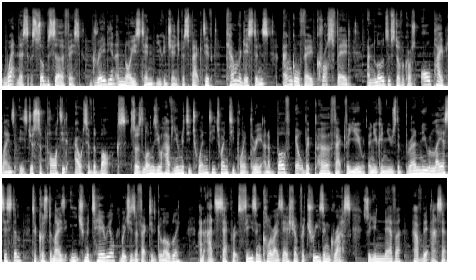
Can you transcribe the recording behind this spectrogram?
wetness, subsurface, gradient and noise tint, you can change perspective, camera distance, angle fade, crossfade, and loads of stuff across all pipelines, it's just supported out of the box. So as long as you have Unity 2020.3 and above, it will be perfect for you. And you can use the brand new layer system to customize each material, which is affected globally and add separate season colorization for trees and grass so you never have the asset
